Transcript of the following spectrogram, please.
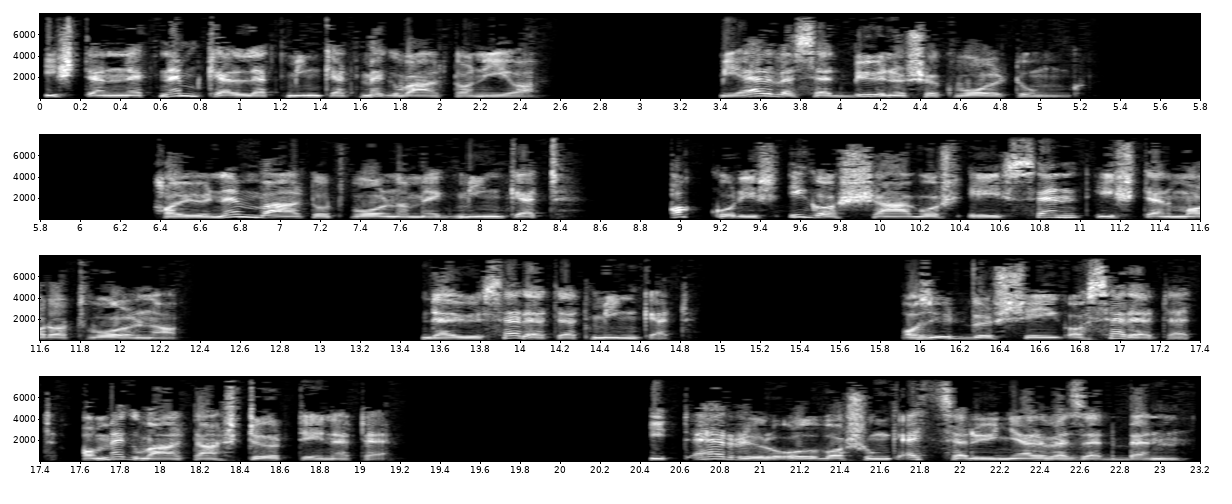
Istennek nem kellett minket megváltania. Mi elveszett bűnösök voltunk. Ha ő nem váltott volna meg minket, akkor is igazságos és szent Isten maradt volna. De ő szeretett minket. Az üdvösség a szeretet, a megváltás története. Itt erről olvasunk egyszerű nyelvezetben,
